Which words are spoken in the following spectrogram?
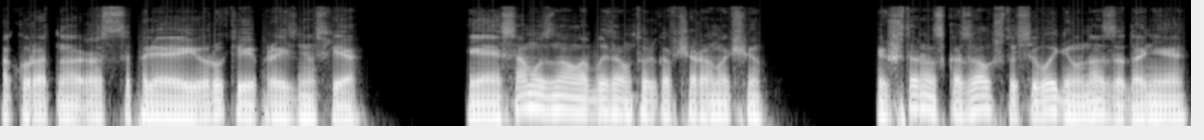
Аккуратно расцепляя ее руки, произнес я. «Я и сам узнал об этом только вчера ночью и Штерн сказал, что сегодня у нас задание.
